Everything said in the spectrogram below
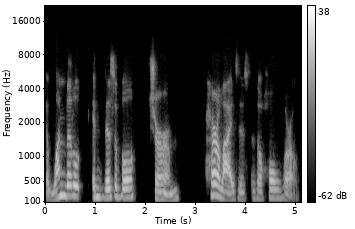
that one little invisible germ paralyzes the whole world?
